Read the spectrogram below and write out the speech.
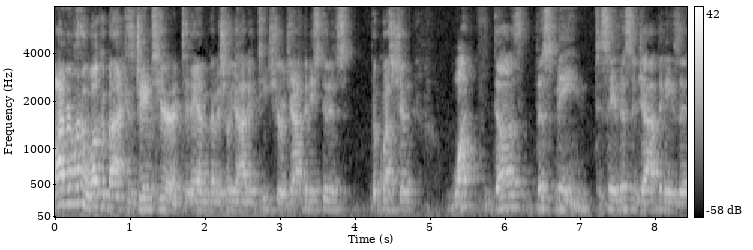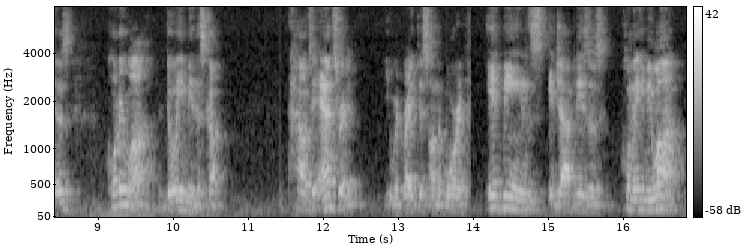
Hi everyone and welcome back. It's James here. Today I'm going to show you how to teach your Japanese students the question, what does this mean? To say this in Japanese is, これはどういう意味ですか? How to answer it, you would write this on the board. It means in Japanese is, この意味は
